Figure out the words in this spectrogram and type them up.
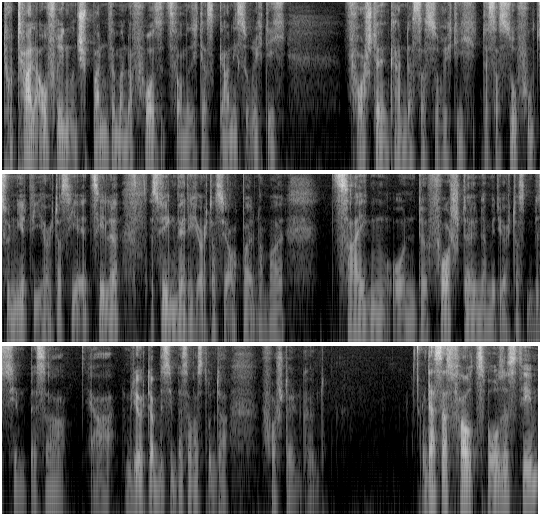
total aufregend und spannend, wenn man davor sitzt, weil man sich das gar nicht so richtig vorstellen kann, dass das so richtig, dass das so funktioniert, wie ich euch das hier erzähle. Deswegen werde ich euch das ja auch bald nochmal zeigen und äh, vorstellen, damit ihr euch das ein bisschen besser ja, damit ihr euch da ein bisschen besser was drunter vorstellen könnt. Das ist das V2-System.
